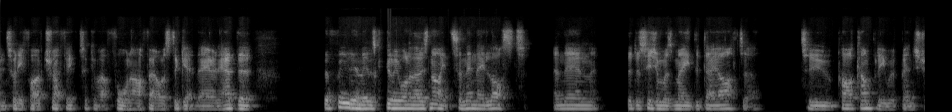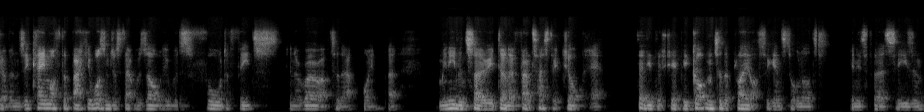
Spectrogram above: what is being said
M25 traffic. Took about four and a half hours to get there, and had the the feeling it was going to be one of those nights. And then they lost and then the decision was made the day after to part company with Ben Strevens. It came off the back. It wasn't just that result, it was four defeats in a row up to that point. But I mean, even so, he'd done a fantastic job there, steadied the ship. He'd gotten to the playoffs against all odds in his first season.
